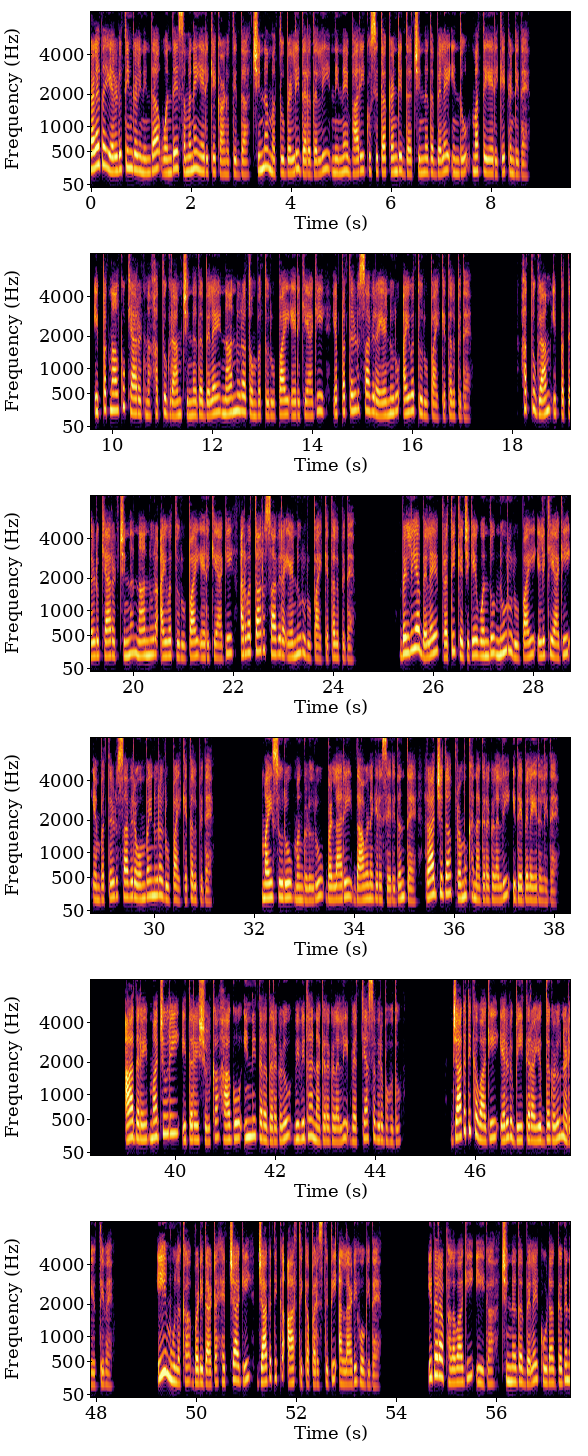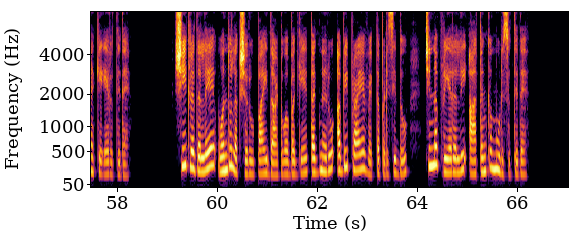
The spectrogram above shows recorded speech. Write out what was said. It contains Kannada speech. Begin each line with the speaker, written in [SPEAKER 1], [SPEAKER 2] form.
[SPEAKER 1] ಕಳೆದ ಎರಡು ತಿಂಗಳಿನಿಂದ ಒಂದೇ ಸಮನೆ ಏರಿಕೆ ಕಾಣುತ್ತಿದ್ದ ಚಿನ್ನ ಮತ್ತು ಬೆಳ್ಳಿ ದರದಲ್ಲಿ ನಿನ್ನೆ ಭಾರೀ ಕುಸಿತ ಕಂಡಿದ್ದ ಚಿನ್ನದ ಬೆಲೆ ಇಂದು ಮತ್ತೆ ಏರಿಕೆ ಕಂಡಿದೆ. ಇಪ್ಪತ್ನಾಲ್ಕು ಕ್ಯಾರೆಟ್ನ ಹತ್ತು ಗ್ರಾಂ ಚಿನ್ನದ ಬೆಲೆ ನಾನ್ನೂರ ತೊಂಬತ್ತು ರೂಪಾಯಿ ಏರಿಕೆಯಾಗಿ ಎಪ್ಪತ್ತೆರಡು ಸಾವಿರ ಏಳ್ನೂರು ಐವತ್ತು ರೂಪಾಯಿಗೆ ತಲುಪಿದೆ. ಹತ್ತು ಗ್ರಾಂ ಇಪ್ಪತ್ತೆರಡು ಕ್ಯಾರೆಟ್ ಚಿನ್ನ ನಾನ್ನೂರ ಐವತ್ತು ರೂಪಾಯಿ ಏರಿಕೆಯಾಗಿ ಅರವತ್ತಾರು ಸಾವಿರ ಏಳ್ನೂರು ರೂಪಾಯಿಗೆ ತಲುಪಿದೆ. ಬೆಳ್ಳಿಯ ಬೆಲೆ ಪ್ರತಿ ಕೆಜಿಗೆ ಒಂದು ನೂರು ರೂಪಾಯಿ ಇಳಿಕೆಯಾಗಿ ಎಂಬತ್ತೆರಡು ಸಾವಿರ ಒಂಬೈನೂರ ರೂಪಾಯಿಗೆ ತಲುಪಿದೆ. ಮೈಸೂರು, ಮಂಗಳೂರು, ಬಳ್ಳಾರಿ, ದಾವಣಗೆರೆ ಸೇರಿದಂತೆ ರಾಜ್ಯದ ಪ್ರಮುಖ ನಗರಗಳಲ್ಲಿ ಇದೇ ಬೆಲೆ ಇರಲಿದೆ. ಆದರೆ ಮಜೂರಿ, ಇತರೆ ಶುಲ್ಕ ಹಾಗೂ ಇನ್ನಿತರ ದರಗಳು ವಿವಿಧ ನಗರಗಳಲ್ಲಿ ವ್ಯತ್ಯಾಸವಿರಬಹುದು. ಜಾಗತಿಕವಾಗಿ ಎರಡು ಭೀಕರ ಯುದ್ಧಗಳು ನಡೆಯುತ್ತಿವೆ. ಈ ಮೂಲಕ ಬಡಿದಾಟ ಹೆಚ್ಚಾಗಿ ಜಾಗತಿಕ ಆರ್ಥಿಕ ಪರಿಸ್ಥಿತಿ ಅಲ್ಲಾಡಿ ಹೋಗಿದೆ. ಇದರ ಫಲವಾಗಿ ಈಗ ಚಿನ್ನದ ಬೆಲೆ ಕೂಡ ಗಗನಕ್ಕೆ ಏರುತ್ತಿದೆ. ಶೀಘ್ರದಲ್ಲೇ ಒಂದು ಲಕ್ಷ ರೂಪಾಯಿ ದಾಟುವ ಬಗ್ಗೆ ತಜ್ಞರು ಅಭಿಪ್ರಾಯ ವ್ಯಕ್ತಪಡಿಸಿದ್ದು ಚಿನ್ನ ಪ್ರಿಯರಲ್ಲಿ ಆತಂಕ ಮೂಡಿಸುತ್ತಿದೆ.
